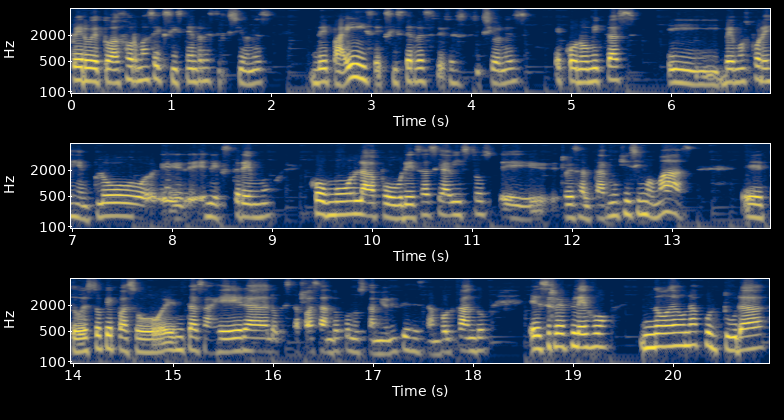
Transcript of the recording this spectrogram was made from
pero de todas formas existen restricciones de país, existen restricciones económicas y vemos por ejemplo eh, en extremo cómo la pobreza se ha visto eh, resaltar muchísimo más. Eh, todo esto que pasó en Tasajera, lo que está pasando con los camiones que se están volcando, es reflejo no de una cultura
